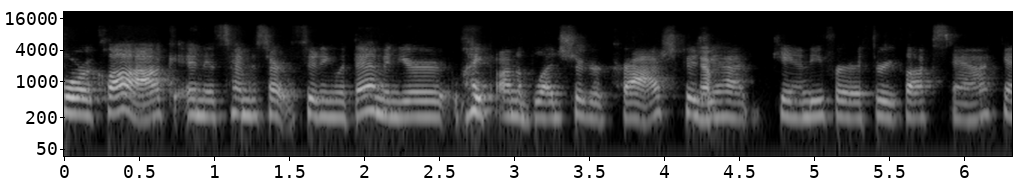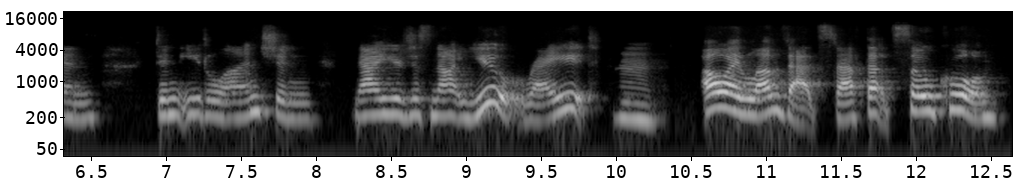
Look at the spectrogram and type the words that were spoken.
four o'clock and it's time to start sitting with them and you're like on a blood sugar crash because yep. you had candy for a three o'clock snack and didn't eat lunch and now you're just not you, right? Mm. Oh, I love that stuff. That's so cool.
